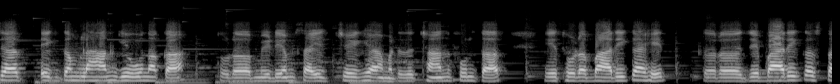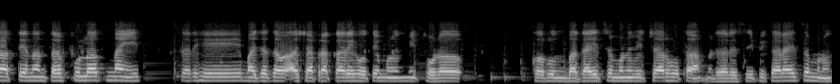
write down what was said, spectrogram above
जास्त एकदम लहान घेऊ नका. थोडं मीडियम साईजचे घ्या. म्हटलं तर छान फुलतात. हे थोडं बारीक आहेत. तर जे बारीक असतात ते नंतर फुलत नाहीत. तर हे माझ्याजवळ अशा प्रकारे होते म्हणून मी थोडं करून बघायचं म्हणून विचार होता. म्हणजे रेसिपी करायचं म्हणून.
